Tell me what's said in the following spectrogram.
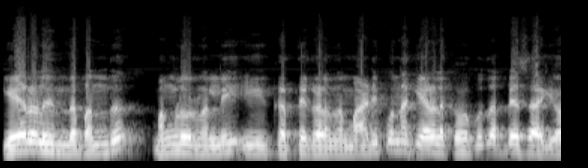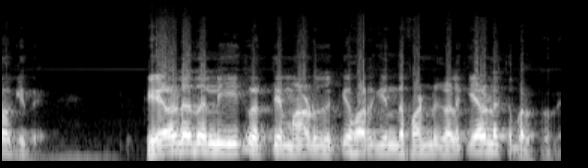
ಕೇರಳದಿಂದ ಬಂದು ಮಂಗಳೂರಿನಲ್ಲಿ ಈ ಕೃತ್ಯಗಳನ್ನು ಮಾಡಿ ಪುನಃ ಕೇರಳಕ್ಕೆ ಹೋಗುವುದು ಅಭ್ಯಾಸ ಆಗಿ ಹೋಗಿದೆ. ಕೇರಳದಲ್ಲಿ ಈ ಕೃತ್ಯ ಮಾಡುವುದಕ್ಕೆ ಹೊರಗಿಂದ ಫಂಡ್ಗಳು ಕೇರಳಕ್ಕೆ ಬರ್ತದೆ.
